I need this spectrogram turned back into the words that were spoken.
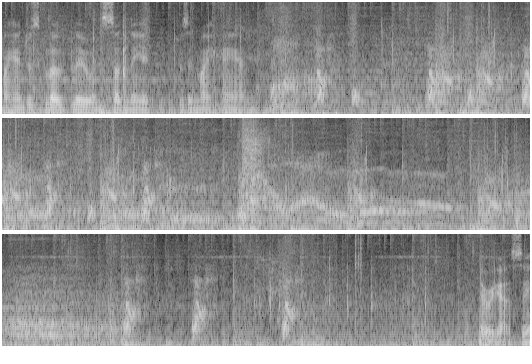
My hand just glowed blue and suddenly it, it was in my hand. There we go, see?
